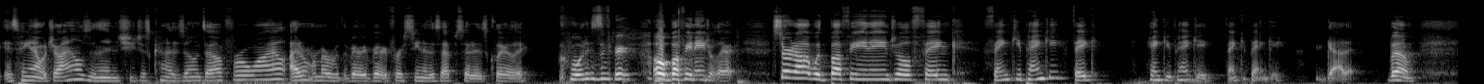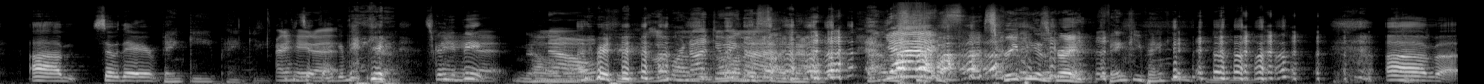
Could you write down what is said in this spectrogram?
is hanging out with Giles, and then she just kind of zones out for a while. I don't remember what the very very first scene of this episode is. Clearly, what is the very? Oh, Buffy and Angel. There. Start out with Buffy and Angel. Fank, fanky panky, fake, hanky panky, fanky panky. Got it. Boom. Um, so they're Fanky Panky. I can hate say it. Fanky panky. Yeah. Scream I beat. it. No, No. See, I'm We're on- not I'm doing on this that. side now. That was- Yes! Screepy is great. Fanky Panky. um, uh,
